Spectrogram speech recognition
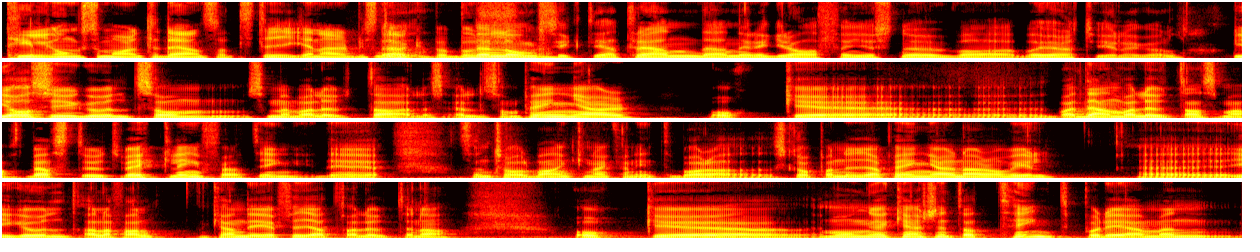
tillgång som har en tendens att stiga när det blir stökigt på börsen? den långsiktiga trenden, är det grafen just nu? Vad, vad gör att du gillar guld? Jag ser ju guld som, som en valuta eller, eller som pengar. Och eh, Den valutan som har haft bäst utveckling för att det, det, centralbankerna kan inte bara skapa nya pengar när de vill. Eh, I guld i alla fall. kan det fiatvalutorna. Och eh, Många kanske inte har tänkt på det, men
